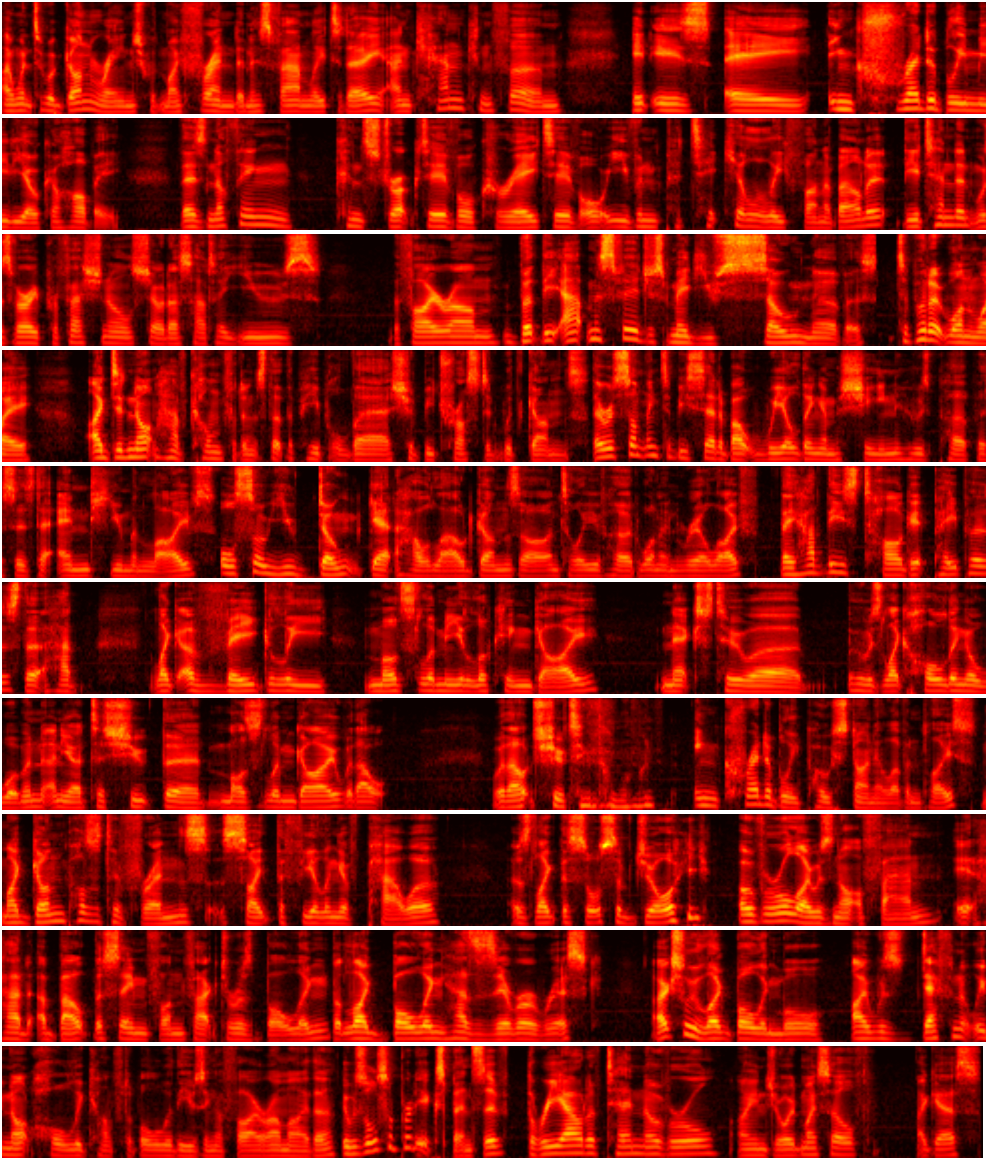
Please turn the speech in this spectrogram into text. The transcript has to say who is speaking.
Speaker 1: I went to a gun range with my friend and his family today and can confirm it is a incredibly mediocre hobby. There's nothing constructive or creative or even particularly fun about it. The attendant was very professional, showed us how to use the firearm, but the atmosphere just made you so nervous. To put it one way, I did not have confidence that the people there should be trusted with guns. There is something to be said about wielding a machine whose purpose is to end human lives. Also, you don't get how loud guns are until you've heard one in real life. They had these target papers that had like a vaguely Muslimy looking guy next to a who was like holding a woman and you had to shoot the Muslim guy without without shooting the woman. Incredibly post 9-11 place. My gun positive friends cite the feeling of power as like the source of joy. Overall, I was not a fan. It had about the same fun factor as bowling, but like bowling has zero risk. I actually like bowling more. I was definitely not wholly comfortable with using a firearm either. It was also pretty expensive. 3 out of 10 overall. I enjoyed myself, I guess.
